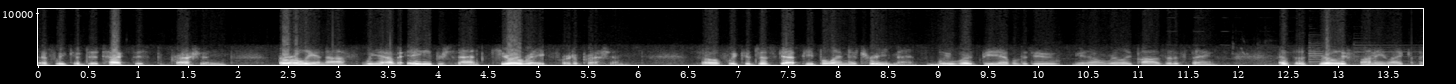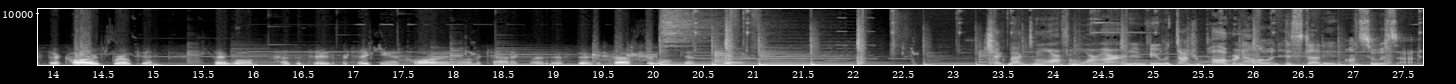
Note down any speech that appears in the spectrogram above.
if we could detect this depression early enough, we have 80% cure rate for depression. So if we could just get people into treatment, we would be able to do, you know, really positive things. It's, it's really funny. Like if their car is broken, they won't hesitate for taking a car into a mechanic. But if they're depressed, they won't get there. Check back tomorrow for more of our interview with Dr. Paul Granello and his study on suicide.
